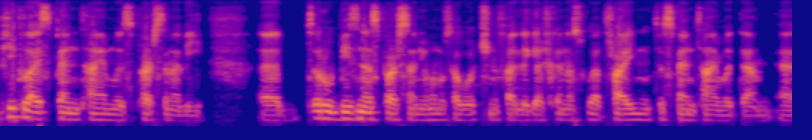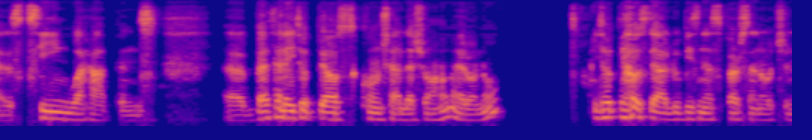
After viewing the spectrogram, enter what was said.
people I spend time with personally ጥሩ ቢዝነስ ፐርሰን የሆኑ ሰዎችን ፈልገሽ ከነሱ ጋር ትራይንግ ቱ ስፔንድ ታይም ዊዝ ደም ሲንግ ዋት ሃፕንስ በተለይ ኢትዮጵያ ውስጥ ከሆንሽ ያለሽው አሁን አይዶ ነው ኢትዮጵያ ውስጥ ያሉ ቢዝነስ ፐርሰኖችን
